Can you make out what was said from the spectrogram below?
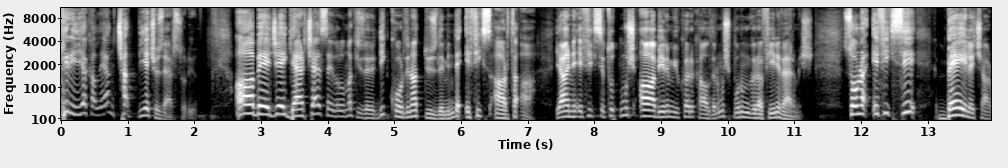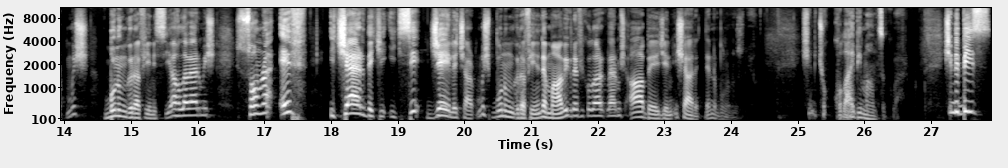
triyi yakalayan çat diye çözer soruyu. A, B, C gerçel sayılar olmak üzere dik koordinat düzleminde fx artı a. Yani fx'i tutmuş a birim yukarı kaldırmış bunun grafiğini vermiş. Sonra fx'i b ile çarpmış bunun grafiğini siyahla vermiş. Sonra f içerideki x'i c ile çarpmış bunun grafiğini de mavi grafik olarak vermiş. A, B, C'nin işaretlerini bulunuz diyor. Şimdi çok kolay bir mantık var. Şimdi biz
